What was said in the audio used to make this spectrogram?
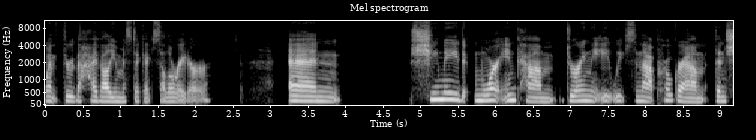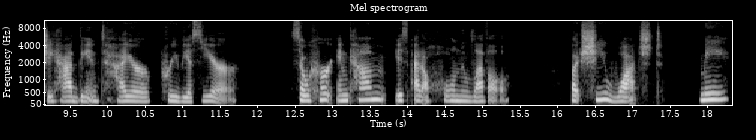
went through the High Value Mystic Accelerator. And she made more income during the eight weeks in that program than she had the entire previous year. So her income is at a whole new level. But she watched me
